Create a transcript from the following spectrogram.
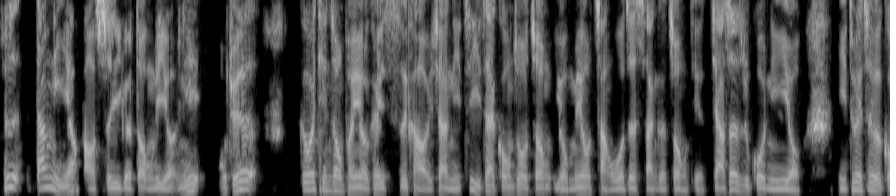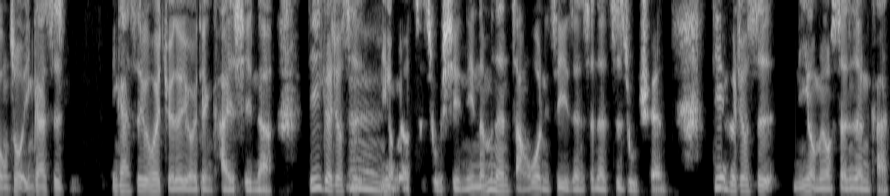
就是当你要保持一个动力哦，你我觉得各位听众朋友可以思考一下，你自己在工作中有没有掌握这三个重点？假设如果你有，你对这个工作应该是。应该是会觉得有一点开心的、啊。第一个就是你有没有自主性，嗯、你能不能掌握你自己人生的自主权？第二个就是你有没有胜任感，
